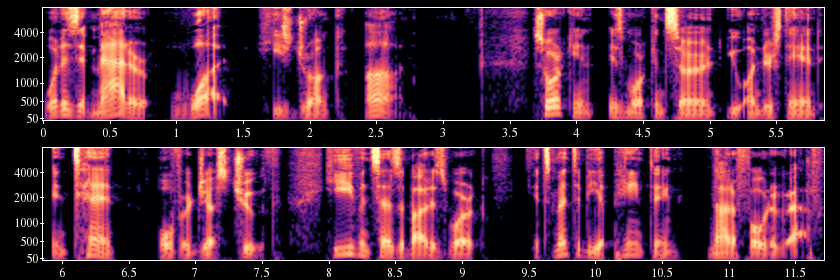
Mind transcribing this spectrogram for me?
What does it matter what he's drunk on? Sorkin is more concerned you understand intent over just truth. He even says about his work, it's meant to be a painting, not a photograph.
